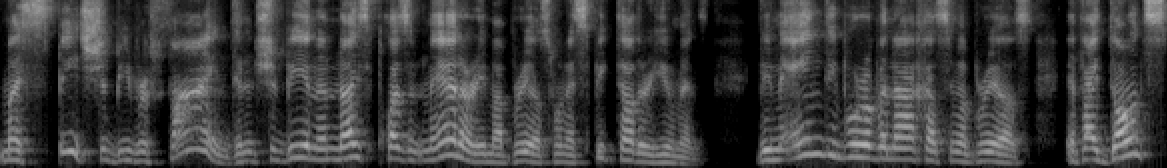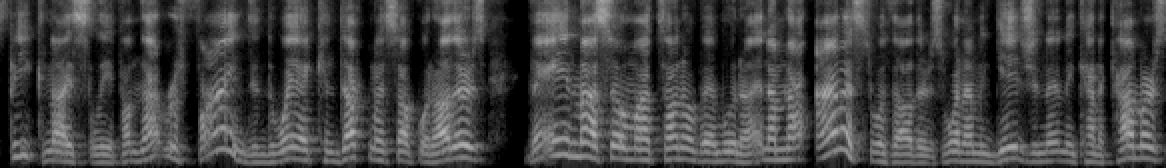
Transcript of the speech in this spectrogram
my speech should be refined and it should be in a nice, pleasant manner, imabrios, when I speak to other humans. If I don't speak nicely, if I'm not refined in the way I conduct myself with others, and I'm not honest with others when I'm engaged in any kind of commerce,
